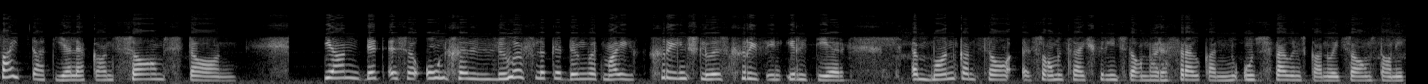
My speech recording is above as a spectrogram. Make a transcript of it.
feit dat julle kan saam staan. Jan, dit is 'n ongelooflike ding wat my grensloos grief en irriteer. 'n Man kan sa saam met sy vriend staan, maar 'n vrou kan ons vrouens kan nooit saam staan nie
